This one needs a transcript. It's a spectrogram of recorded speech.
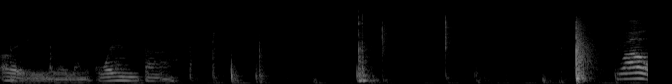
Ay, walang kwenta. Wow.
